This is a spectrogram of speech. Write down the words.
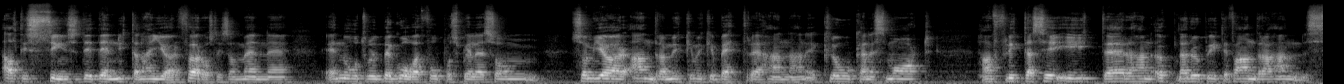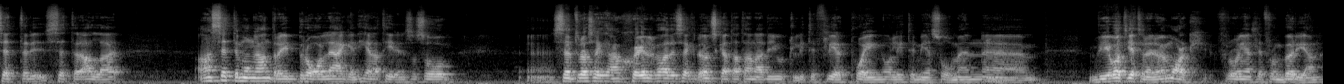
alltid syns. Det är den nyttan han gör för oss liksom. Men eh, en otroligt begåvad fotbollsspelare som, som gör andra mycket, mycket bättre. Han, han är klok, han är smart. Han flyttar sig ytor, han öppnar upp ytor för andra, han sätter, sätter alla... Han sätter många andra i bra lägen hela tiden. Så, så, eh, sen tror jag säkert att han själv hade säkert önskat att han hade gjort lite fler poäng och lite mer så men eh, Vi har varit jättenöjda med Mark från, egentligen från början.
